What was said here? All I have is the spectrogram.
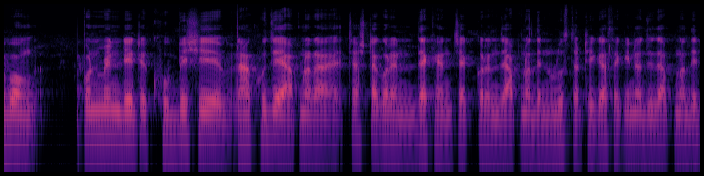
এবং অ্যাপয়েন্টমেন্ট ডেট খুব বেশি না খুঁজে আপনারা চেষ্টা করেন, দেখেন চেক করেন যে আপনাদের নুলুসটা ঠিক আছে কিনা। যদি আপনাদের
